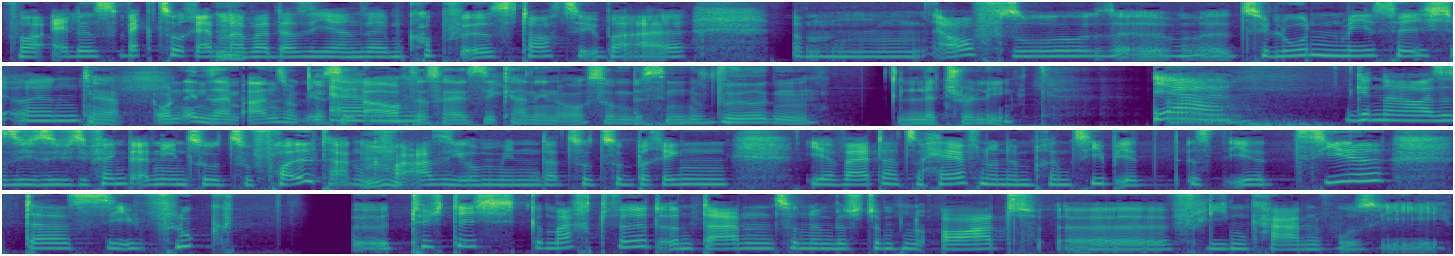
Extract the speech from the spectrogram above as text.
vor Alice wegzurennen, mhm. aber da sie ja in seinem Kopf ist, taucht sie überall ähm, auf, so äh, Zylonenmäßig und. Ja, und in seinem Anzug ist ähm, sie auch, das heißt, sie kann ihn auch so ein bisschen würgen, literally. Ja. Ähm. Genau, also sie, sie, sie fängt an, ihn zu, zu foltern mhm. quasi, um ihn dazu zu bringen, ihr weiter zu helfen. Und im Prinzip ihr, ist ihr Ziel, dass sie flugtüchtig gemacht wird und dann zu einem bestimmten Ort äh, fliegen kann, wo sie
